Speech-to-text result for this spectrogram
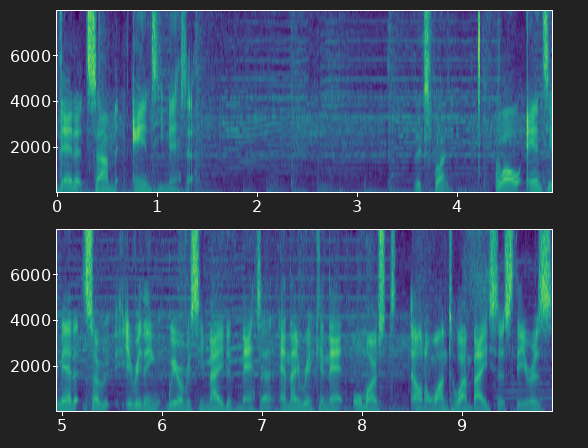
that it's um, antimatter. Explain. Well, antimatter. So everything we're obviously made of matter, and they reckon that almost on a one-to-one basis there is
